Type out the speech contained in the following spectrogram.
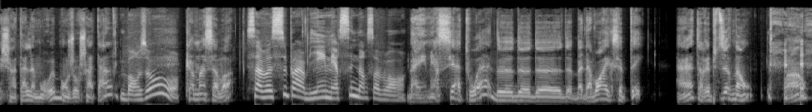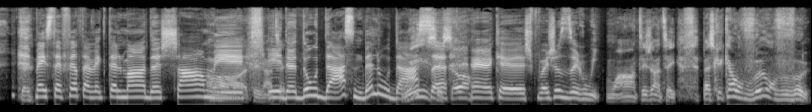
Chantal Amoureux. Bonjour Chantal. Bonjour. Comment ça va? Ça va super bien. Merci de me recevoir. Ben, merci à toi de, de, de, ben, d'avoir accepté. Hein? T'aurais pu dire non. Mais c'était fait avec tellement de charme et, ah, et de, d'audace, une belle audace, euh, que je pouvais juste dire oui. Wow, t'es gentil. Parce que quand on veut, on vous veut.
